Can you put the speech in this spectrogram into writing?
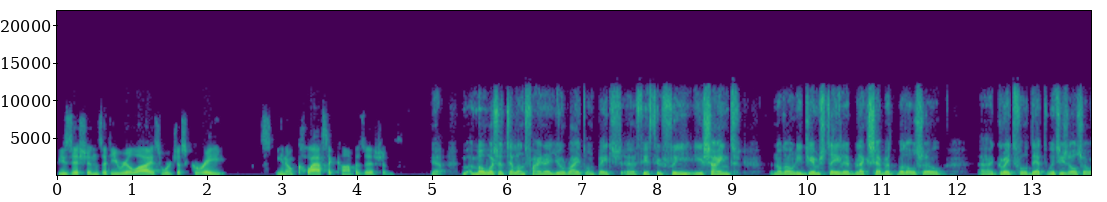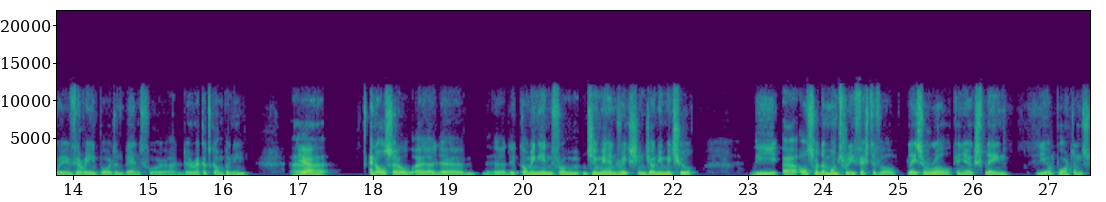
musicians that he realized were just great you know classic compositions yeah mo was a talent finder you write on page uh, 53 he signed not only james taylor black sabbath but also uh, grateful dead which is also a very important band for uh, the record company yeah uh, and also uh, the, the coming in from Jimi Hendrix and Joni Mitchell. The uh, also the Monterey Festival plays a role. Can you explain the importance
